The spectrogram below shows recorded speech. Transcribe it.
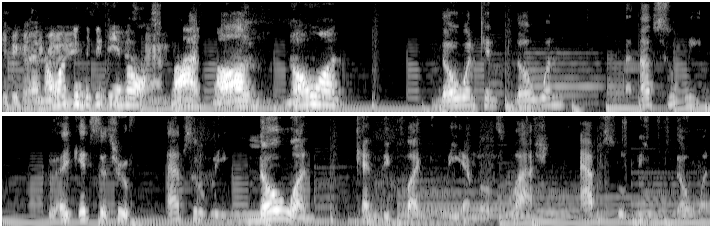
Yeah, no one can defeat see the the Emerald. Splash, dog. No one. No one can. No one. Absolutely. Like it's the truth. Absolutely no one can deflect the Emerald Splash. Absolutely no one.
